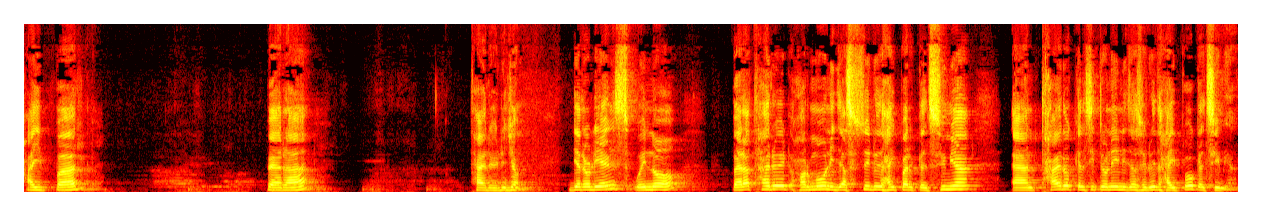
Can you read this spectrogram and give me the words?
Hyperparathyroidism. Dear audience, we know parathyroid hormone is associated with hypercalcemia and thyrocalcitonin is associated with hypocalcemia.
